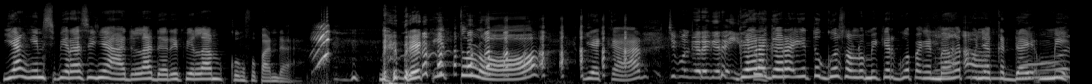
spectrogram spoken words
yang inspirasinya adalah dari film Kung Fu Panda. Bebek itu loh, ya kan? cuma gara-gara itu Gara-gara itu gue selalu mikir gue pengen Ya banget punya kedai ampun. mie.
